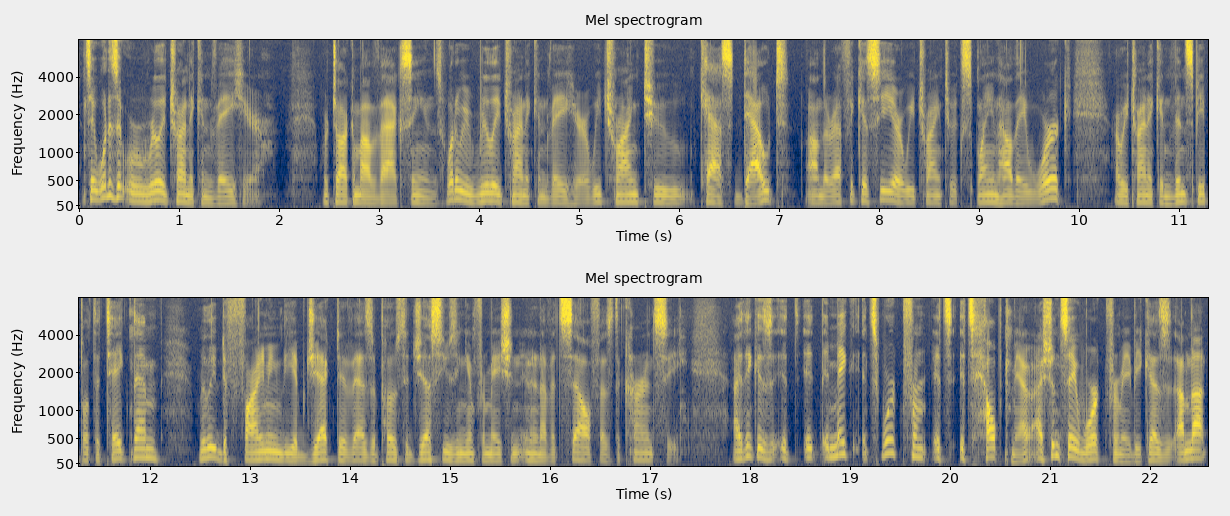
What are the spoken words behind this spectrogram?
and say, what is it we're really trying to convey here? We're talking about vaccines. What are we really trying to convey here? Are we trying to cast doubt on their efficacy? Are we trying to explain how they work? Are we trying to convince people to take them? Really defining the objective as opposed to just using information in and of itself as the currency. I think is it, it, it make it's worked from it's it's helped me. I, I shouldn't say worked for me because I'm not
